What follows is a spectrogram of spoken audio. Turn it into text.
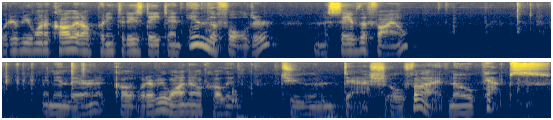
whatever you want to call it. I'll put in today's date, and in the folder, I'm going to save the file. And in there, I call it whatever you want, I'll call it June-05, no caps.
